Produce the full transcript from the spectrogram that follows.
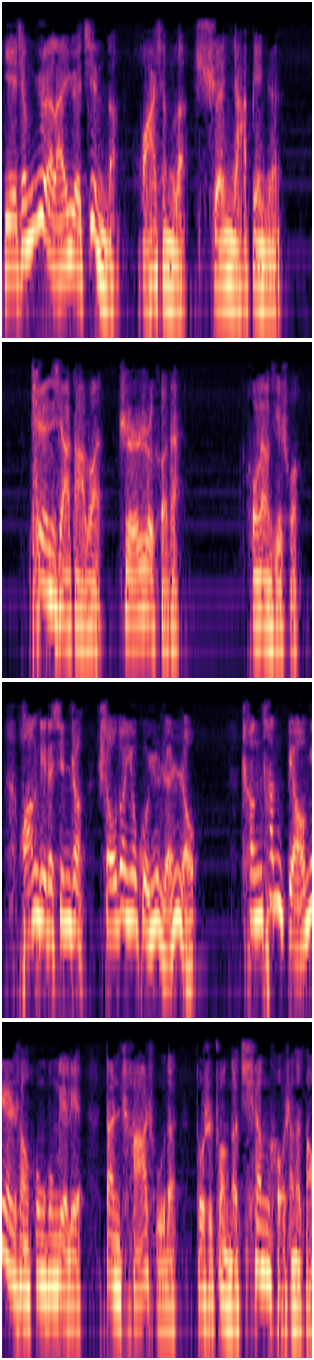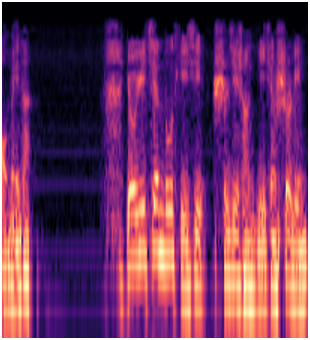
已经越来越近的。滑向了悬崖边缘，天下大乱指日可待。洪亮吉说：“皇帝的新政手段又过于人柔，惩贪表面上轰轰烈烈，但查处的都是撞到枪口上的倒霉蛋。由于监督体系实际上已经失灵，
